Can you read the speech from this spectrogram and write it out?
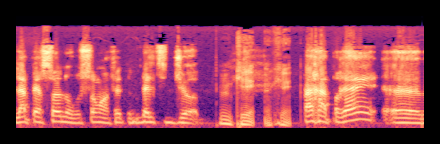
La personne au son a fait une belle petite job. OK, OK. Par après, euh,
